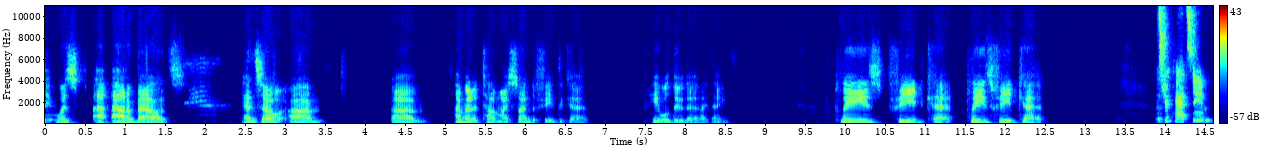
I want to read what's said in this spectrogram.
it was out of balance. And so, um, um, I'm gonna tell my son to feed the cat. He will do that, I think. Please feed cat, please feed cat, What's your cat's name?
